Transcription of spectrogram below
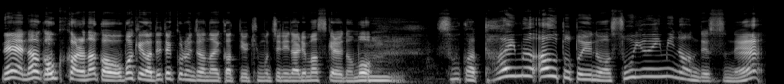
きねなんか奥からなんかお化けが出てくるんじゃないかっていう気持ちになりますけれども、そうかタイムアウトというのはそういう意味なんですね。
